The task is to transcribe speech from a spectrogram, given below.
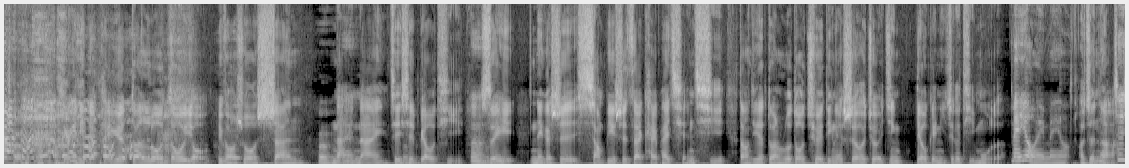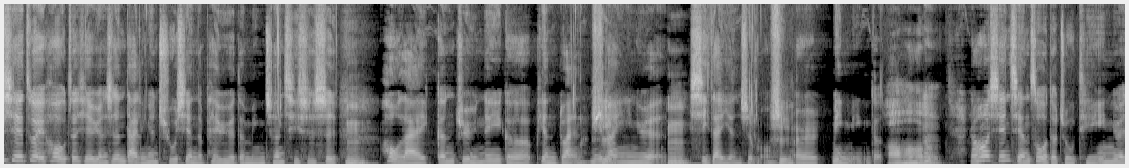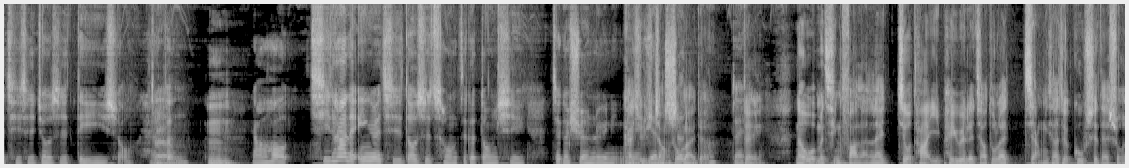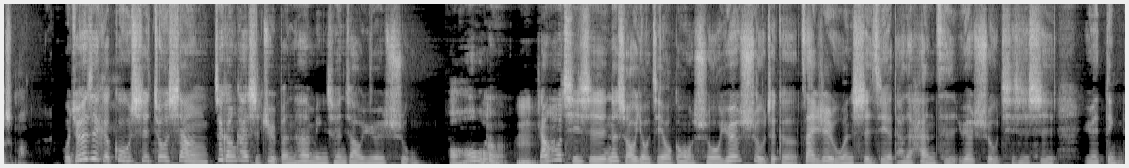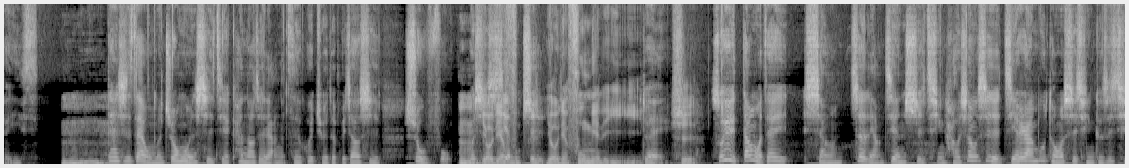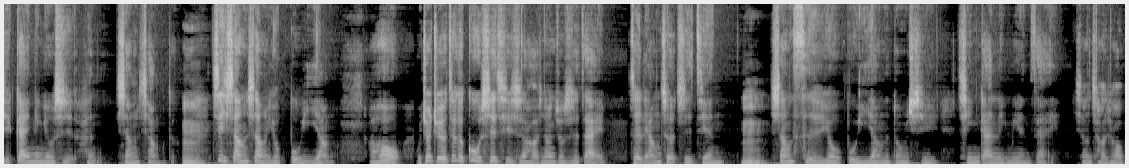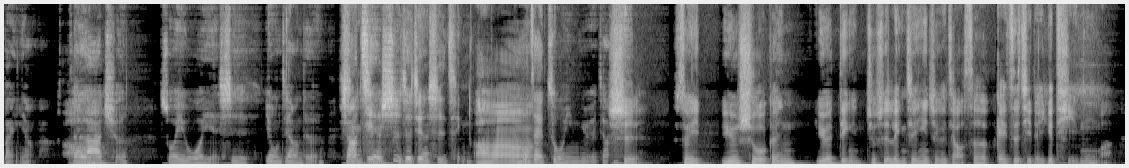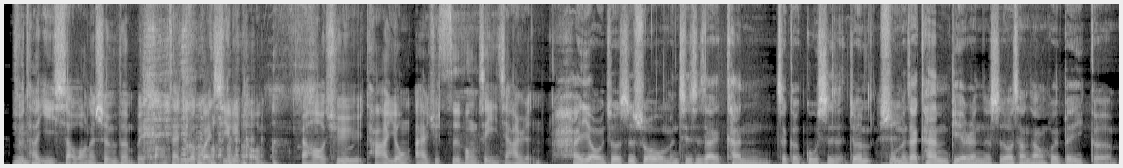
因为你的配乐段落都有，比方说山、嗯。奶奶这些标题，所以那个是想必是在开拍前期，当这些段落都确定的时候，就已经丢给你这个题目了。没有哎、没有。啊！真的、啊，这些最后这些原声带里面出现的配乐的名称，其实是嗯。后来根据那一个片段、那段音乐，嗯。戏在演什么是。而命名的。哦，嗯，然后先前做的主题音乐其实就是第一首《Heaven》，嗯，然后其他的音乐其实都是从这个东西、这个旋律里面开始去长出来的。对。那我们请法兰来就他以配乐的角度来讲一下这个故事在说什么。我觉得这个故事就像最刚开始剧本，它的名称叫《约束》。哦，嗯。嗯。然后其实那时候有杰有跟我说，约束这个在日文世界，它的汉字约束其实是约定的意思。嗯但是在我们中文世界看到这两个字，会觉得比较是束缚、嗯或是有点限制。有点负面的意义。，对，是所以当我在想这两件事情，好像是截然不同的事情，可是其实概念又是很相像的，嗯既相像又不一样。然后我就觉得这个故事其实好像就是在这两者之间嗯相似又不一样的东西，情感里面在像跷跷板一样吧，在拉扯。所以我也是用这样的想要解释这件事情啊，然啊后，再做音乐这样。是，所以约束跟约定就是林建义这个角色给自己的一个题目嘛，就是他以小王的身份被绑在这个关系里头，然后去他用爱去侍奉这一家人。还有就是说，我们其实，在看这个故事，就是是我们在看别人的时候，常常会被一个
